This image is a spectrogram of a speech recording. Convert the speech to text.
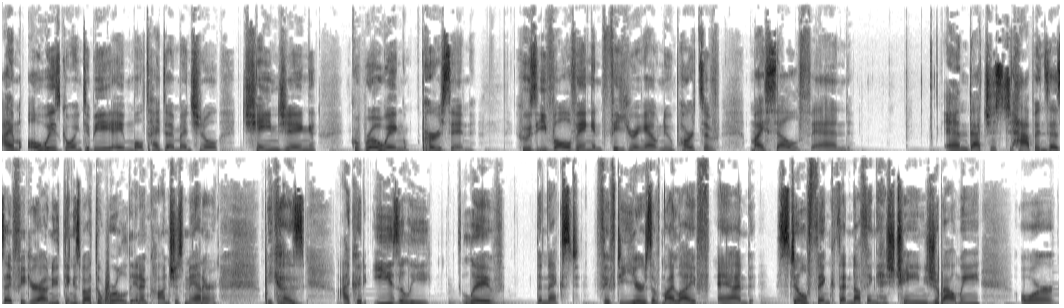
I am always going to be a multidimensional, changing, growing person who's evolving and figuring out new parts of myself and and that just happens as I figure out new things about the world in a conscious manner because I could easily live the next 50 years of my life and still think that nothing has changed about me or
